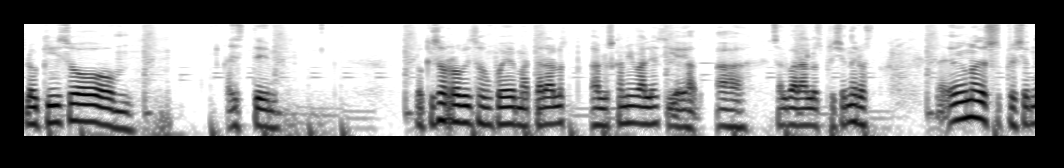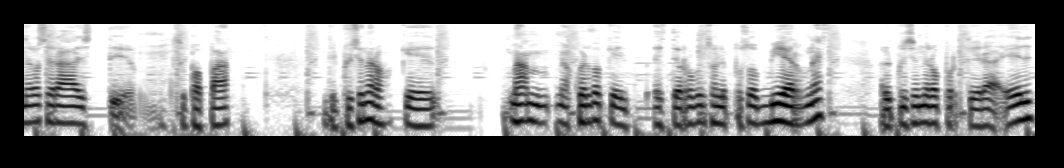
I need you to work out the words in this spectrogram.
lo que hizo, este, lo que hizo Robinson fue matar a los, a los caníbales y a, salvar a los prisioneros. Eh, uno de sus prisioneros era, este, su papá del prisionero, que me acuerdo que este Robinson le puso viernes al prisionero porque era él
